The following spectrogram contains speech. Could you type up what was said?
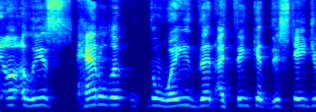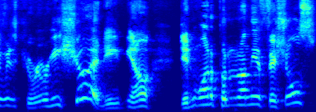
you know, Elias handled it the way that I think at this stage of his career he should. He, you know, didn't want to put it on the officials.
